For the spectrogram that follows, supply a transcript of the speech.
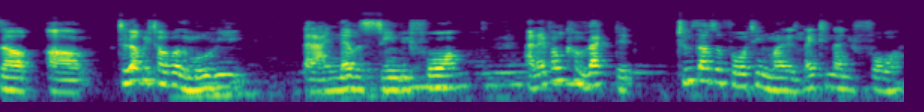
up? Um, today be talking about the movie that I never seen before, and if I'm corrected, 2014 minus 1994.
